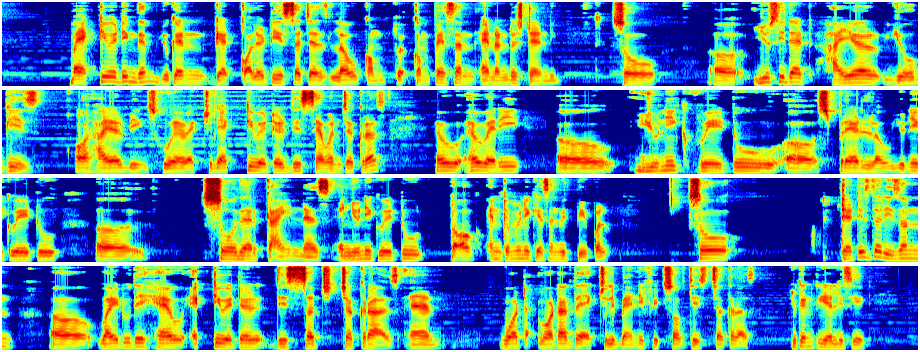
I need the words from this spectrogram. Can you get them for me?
by activating them, you can get qualities such as love, comp- compassion, and understanding. So, uh, you see that higher yogis or higher beings who have actually activated these seven chakras have, have very uh, unique way to uh, spread love, unique way to uh, show their kindness, and unique way to talk and communication with people. So, that is the reason uh, why do they have activated these such chakras and what what are the actually benefits of these chakras? You can clearly see it.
